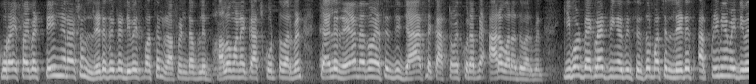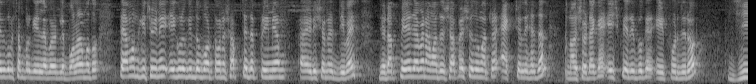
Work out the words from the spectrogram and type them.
কোরাই ফাইভের টেন জেনারেশন লেটেস্ট একটা ডিভাইস পাচ্ছেন রাফ অ্যান্ড টাফলি ভালো মানে কাজ করতে পারবেন। চাইলে র্যাম এবং এসএসডি যা আছে কাস্টমাইজ করে আপনি আরও বাড়াতে পারবেন। কিবোর্ড ব্যাকলাইট ফিঙ্গারপ্রিন্ট সেন্সর পাচ্ছেন লেটেস্ট আর প্রিমিয়াম এই ডিভাইসগুলো সম্পর্কে ইলাবোরেটলি বলার মতো তেমন কিছুই নেই। এগুলো কিন্তু বর্তমানে সবচেয়ে প্রিমিয়াম এডিশনের ডিভাইস যেটা পেয়ে যাবেন আমাদের শপে শুধুমাত্র একচল্লিশ হাজার নয়শো টাকা এইচপি রিবুকের eight four zero G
